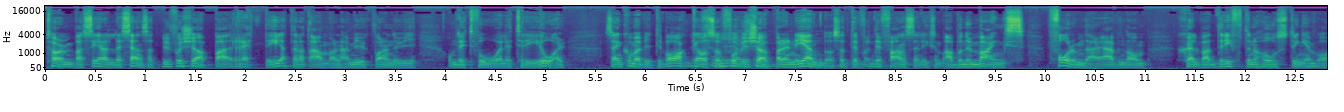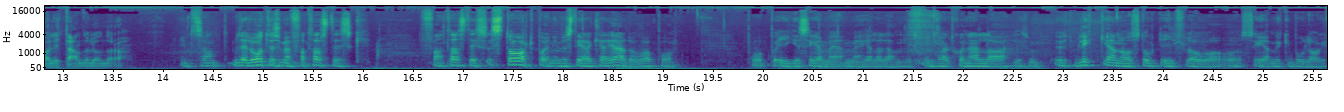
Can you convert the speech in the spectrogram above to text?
termbaserad licens. Att du får köpa rättigheten att använda den här mjukvaran nu i om det är två eller tre år. Sen kommer vi tillbaka och så får vi köpa den igen då. Så det, det fanns en liksom abonnemangsform där även om själva driften och hostingen var lite annorlunda. Då. Intressant. Men det låter som en fantastisk, fantastisk start på en investerarkarriär att vara på, på, på IGC med, med hela den liksom, internationella liksom, utblicken och stort dealflow och, och se mycket bolag.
